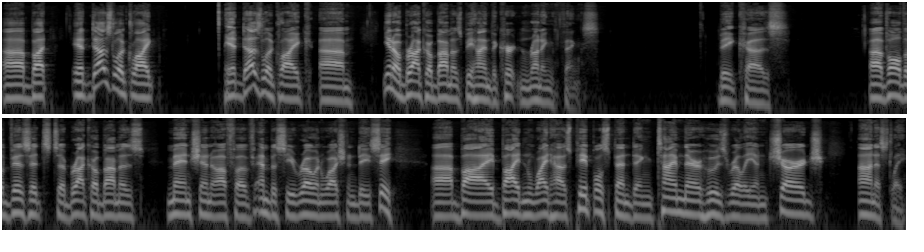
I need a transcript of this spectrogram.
Uh, but it does look like, it does look like, um, you know, Barack Obama's behind the curtain running things because of all the visits to Barack Obama's mansion off of Embassy Row in Washington, D.C., uh, by Biden White House people spending time there. Who's really in charge? Honestly.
